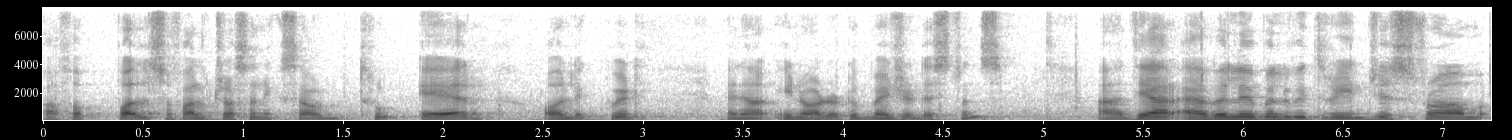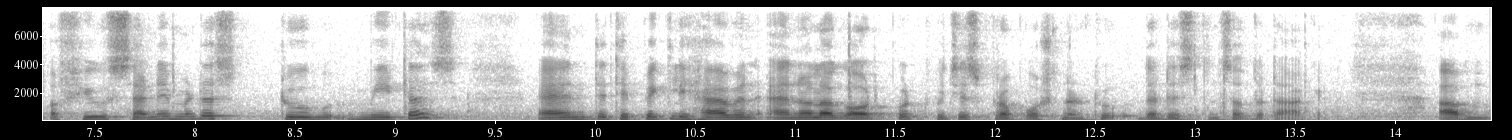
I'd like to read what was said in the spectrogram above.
of a pulse of ultrasonic sound through air or liquid in, in order to measure distance. Uh, they are available with ranges from a few centimeters to meters and they typically have an analog output which is proportional to the distance of the target. Um,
